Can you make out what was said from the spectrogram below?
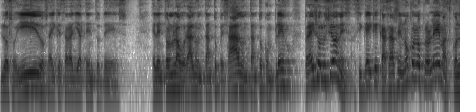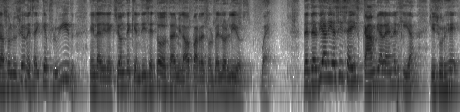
los oídos, hay que estar allí atentos de eso el entorno laboral un tanto pesado, un tanto complejo, pero hay soluciones, así que hay que casarse no con los problemas, con las soluciones, hay que fluir en la dirección de quien dice todo está de mi lado para resolver los líos. Bueno, desde el día 16 cambia la energía y surge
